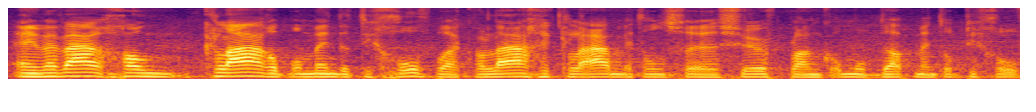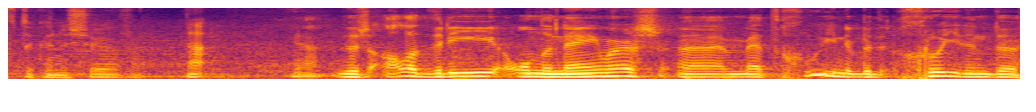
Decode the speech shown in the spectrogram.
En wij waren gewoon klaar op het moment dat die golf brak. We lagen klaar met onze surfplank om op dat moment op die golf te kunnen surfen. Ja, dus alle drie ondernemers uh, met groeiende, groeiende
